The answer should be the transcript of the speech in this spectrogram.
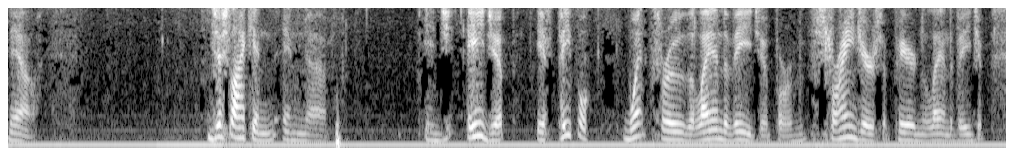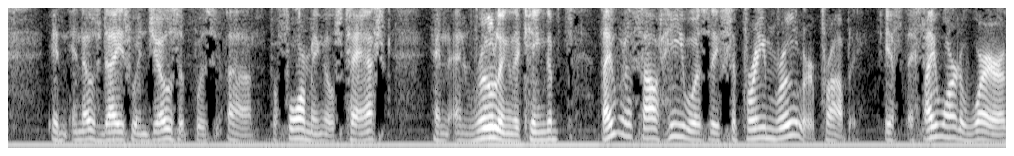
Now, just like in, in uh, Egypt, if people went through the land of Egypt or strangers appeared in the land of Egypt, in, in those days when Joseph was uh, performing those tasks, and, and ruling the kingdom, they would have thought he was the supreme ruler, probably. If if they weren't aware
